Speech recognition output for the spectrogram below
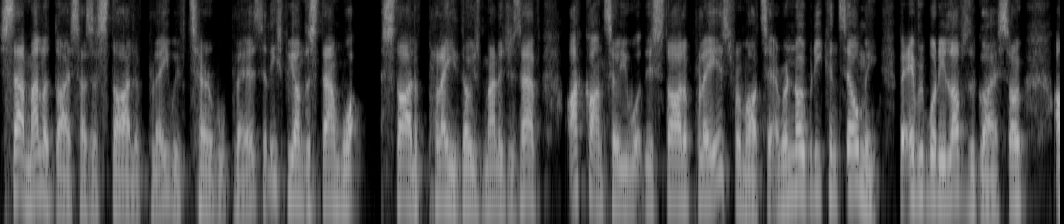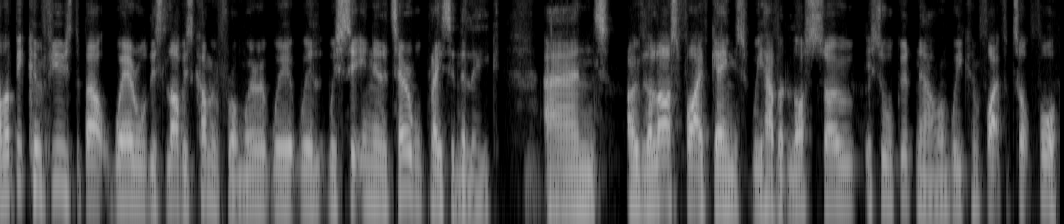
Sam Allardyce has a style of play with terrible players. At least we understand what style of play those managers have. I can't tell you what this style of play is from Arteta, and nobody can tell me. But everybody loves the guy, so I'm a bit confused about where all this love is coming from. We're we're we're, we're sitting in a terrible place in the league, and over the last five games we haven't lost, so it's all good now, and we can fight for top four.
